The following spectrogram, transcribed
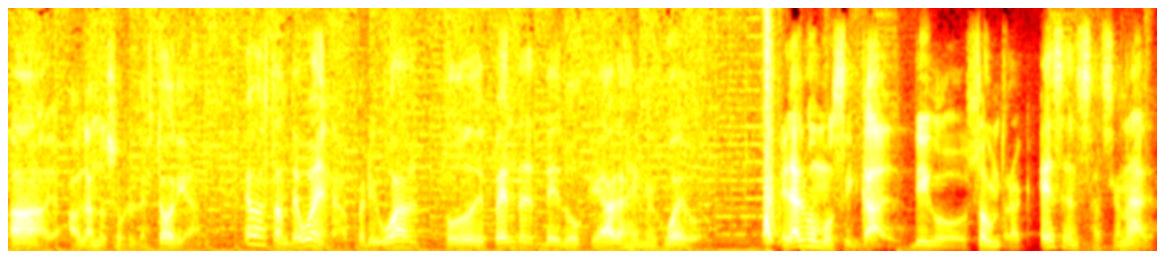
Ah, hablando sobre la historia. Es bastante buena, pero igual todo depende de lo que hagas en el juego. El álbum musical, digo, soundtrack, es sensacional.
